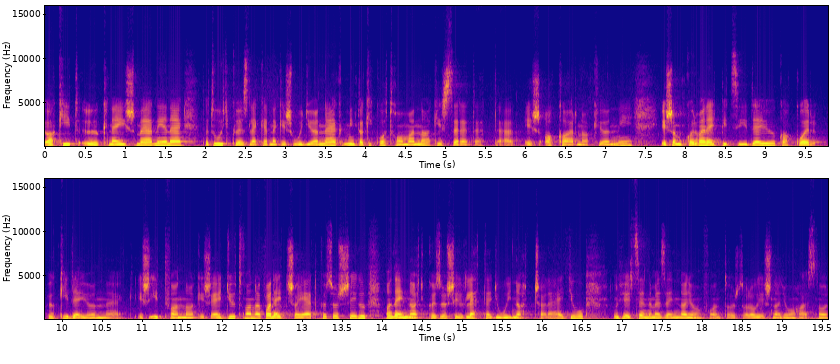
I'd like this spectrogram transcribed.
akit ők ne ismernének, tehát úgy közlekednek és úgy jönnek, mint akik otthon vannak, és szeretettel, és akarnak jönni, és amikor van egy pici idejük, akkor ők ide jönnek, és itt vannak, és együtt vannak, van egy saját közösségük, van egy nagy közösség, lett egy új nagy családjuk, úgyhogy szerintem ez egy nagyon fontos dolog, és nagyon hasznos.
